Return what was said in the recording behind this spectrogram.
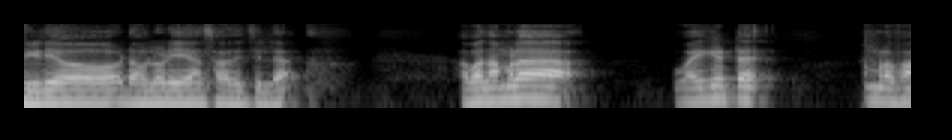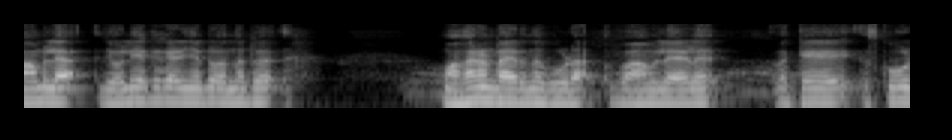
വീഡിയോ ഡൗൺലോഡ് ചെയ്യാൻ സാധിച്ചില്ല. അപ്പോൾ നമ്മൾ വൈകിട്ട് നമ്മളെ ഫാമിലെ ജോലിയൊക്കെ കഴിഞ്ഞിട്ട് വന്നിട്ട് മകനുണ്ടായിരുന്നു കൂടെ. ഫാമിലകൾ അയാൾ ഒക്കെ സ്കൂൾ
